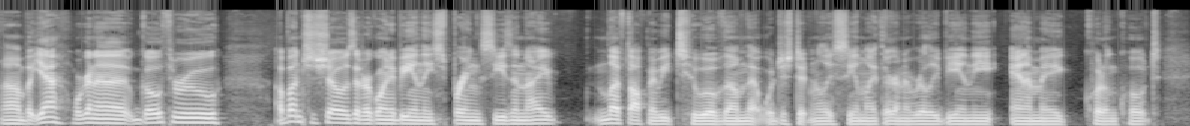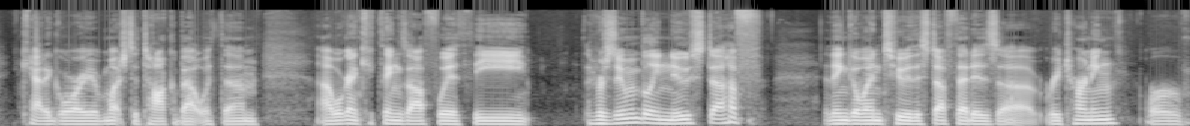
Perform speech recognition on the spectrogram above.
Um, but yeah, we're gonna go through a bunch of shows that are going to be in the spring season. I left off maybe two of them that just didn't really seem like they're going to really be in the anime quote unquote category of much to talk about with them. Uh, we're going to kick things off with the presumably new stuff, and then go into the stuff that is uh, returning or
